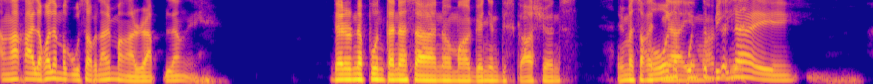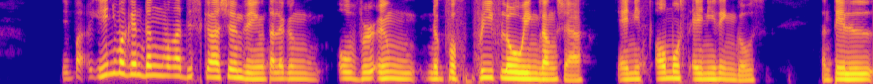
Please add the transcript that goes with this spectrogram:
Ang akala ko lang mag-usap namin mga rap lang eh. Pero napunta na sa ano, mga ganyan discussions. May masakit Oo, nga yung napunta mga bigla ganyan. eh. Ipa- yun yung magandang mga discussions eh, yung talagang over, yung nag-free-flowing lang siya. Any, almost anything goes. Until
